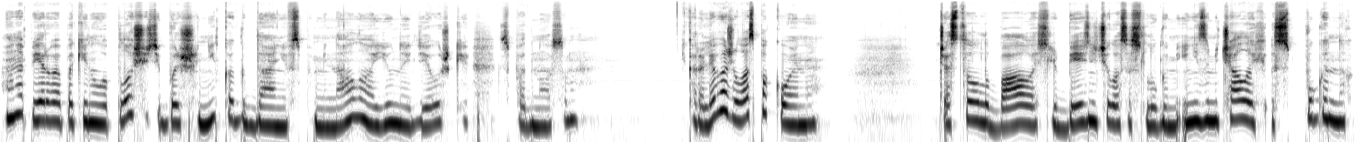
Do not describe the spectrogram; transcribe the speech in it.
Она первая покинула площадь и больше никогда не вспоминала о юной девушке с подносом. Королева жила спокойно, часто улыбалась, любезничала со слугами и не замечала их испуганных,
